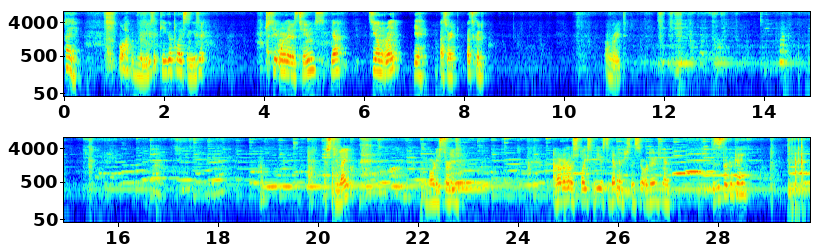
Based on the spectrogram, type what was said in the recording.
Hey, what happened to the music? Can you go play some music? Just hit one of those tunes, yeah? See on the right? Yeah, that's right. That's good. Alright. It's too late. We've already started. I don't know how to splice videos together, so this is what we're doing for now. Does this look okay? I.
